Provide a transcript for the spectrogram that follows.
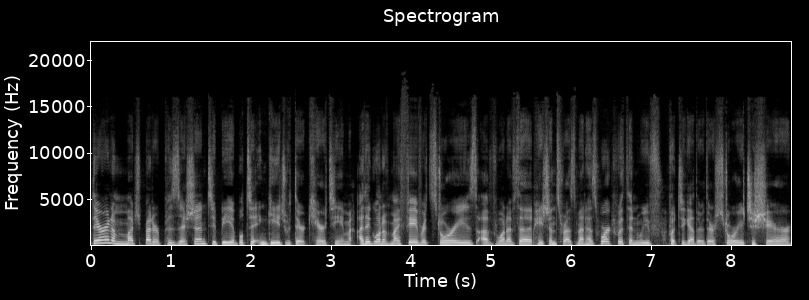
They're in a much better position to be able to engage with their care team. I think one of my favorite stories of one of the patients ResMed has worked with, and we've put together their story to share.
